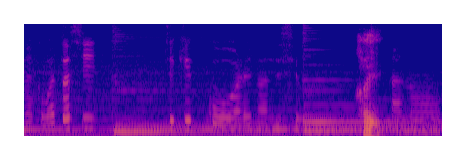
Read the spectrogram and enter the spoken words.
なんか私って結構あれなんですよ。はい。あの、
